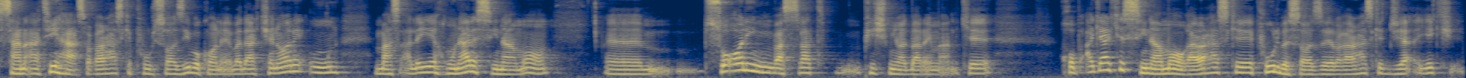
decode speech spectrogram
صنعتی هست و قرار هست که پورسازی بکنه و در کنار اون مسئله هنر سینما سوالی این وصلت پیش میاد برای من که خب اگر که سینما قرار هست که پول بسازه و قرار هست که یک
